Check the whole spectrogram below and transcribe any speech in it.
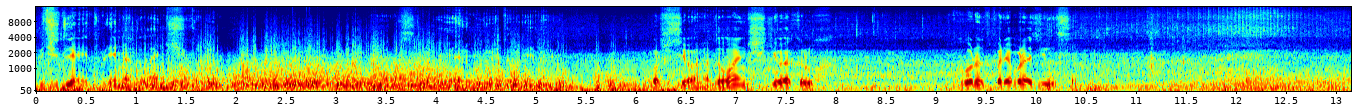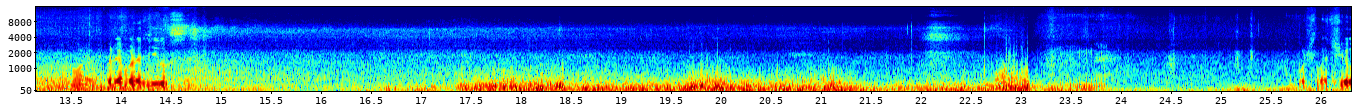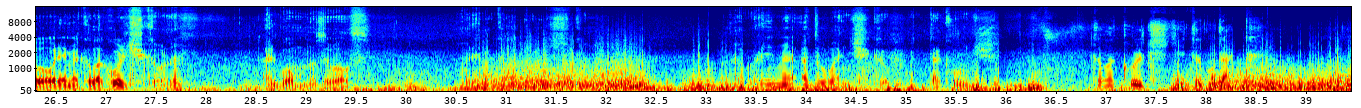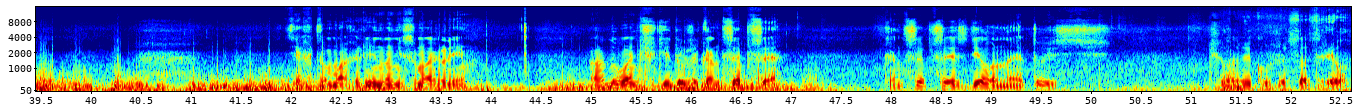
впечатляет время одуванчика. Я люблю это время. Вот все, одуванчики вокруг. Город преобразился. Город преобразился. Пошлачево время колокольчиков, да? Альбом назывался. Время колокольчиков. Время одуванчиков. Вот так лучше. Колокольчики это так. Тех, кто могли, но не смогли. А одуванчики это уже концепция. Концепция сделанная. То есть человек уже созрел.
